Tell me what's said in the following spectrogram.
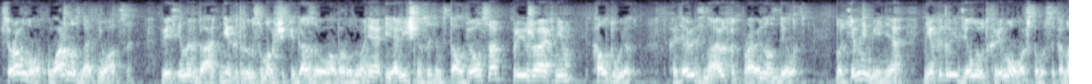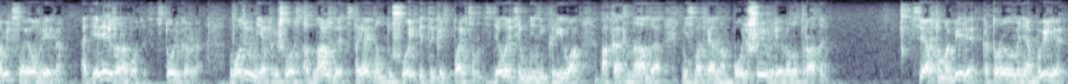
все равно важно знать нюансы. Ведь иногда некоторые установщики газового оборудования, и я лично с этим сталкивался, приезжая к ним, халтурят. Хотя ведь знают, как правильно сделать. Но тем не менее, некоторые делают хреново, чтобы сэкономить свое время, а денег заработать столько же. Вот и мне пришлось однажды стоять над душой и тыкать пальцем. Сделайте мне не криво, а как надо, несмотря на большие время затраты. Все автомобили, которые у меня были,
